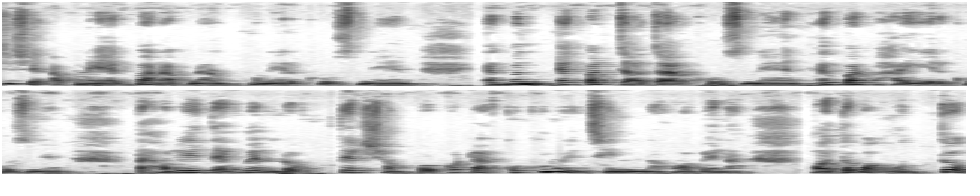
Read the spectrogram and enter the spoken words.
শেষে আপনি একবার আপনার বোনের খোঁজ নেন, একবার একবার চাচার খোঁজ নেন, একবার ভাইয়ের খোঁজ নেন, তাহলেই দেখবেন রক্তের সম্পর্কটা কখনোই ছিন্ন হবে না। হয়তোবা উদ্যোগ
